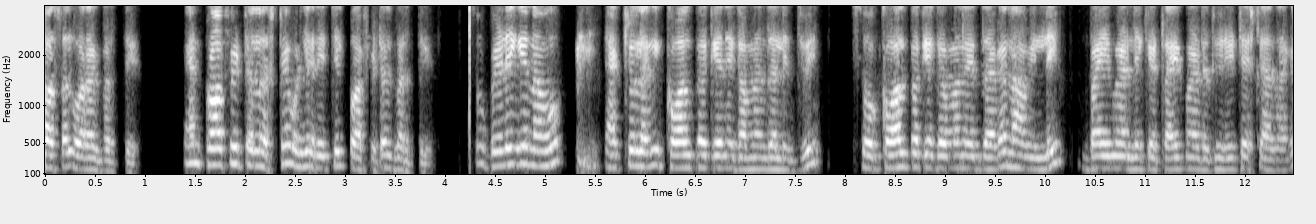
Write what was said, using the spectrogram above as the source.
ಲಾಸ್ ಅಲ್ಲಿ ಹೊರಗೆ ಬರ್ತೀವಿ. ಅಂಡ್ ಪ್ರಾಫಿಟ್ ಅಲ್ಲಿ ಅಷ್ಟೇ ಒಳ್ಳೆ ರೀತಿಯಲ್ಲಿ ಪ್ರಾಫಿಟ್ ಅಲ್ಲಿ ಬರ್ತೀವಿ. ಸೊ ಬೆಳಿಗ್ಗೆ ನಾವು ಆಕ್ಚುಲ್ ಆಗಿ ಕಾಲ್ ಬಗ್ಗೆನೆ ಗಮನದಲ್ಲಿದ್ವಿ. ಸೊ ಕಾಲ್ ಬಗ್ಗೆ ಗಮನ ಇದ್ದಾಗ ನಾವು ಇಲ್ಲಿ ಬೈ ಮಾಡಲಿಕ್ಕೆ ಟ್ರೈ ಮಾಡಿದ್ವಿ ರಿಟೆಸ್ಟ್ ಆದಾಗ.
